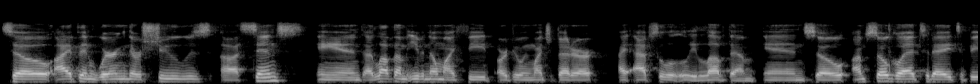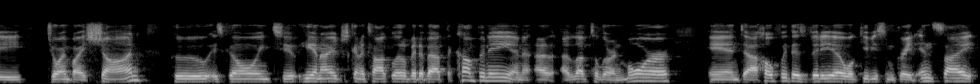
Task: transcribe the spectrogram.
So I've been wearing their shoes uh, since, and I love them, even though my feet are doing much better. I absolutely love them. And so I'm so glad today to be joined by Sean, who is going to, he and I are just going to talk a little bit about the company, and I, I love to learn more. And uh, hopefully, this video will give you some great insight.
